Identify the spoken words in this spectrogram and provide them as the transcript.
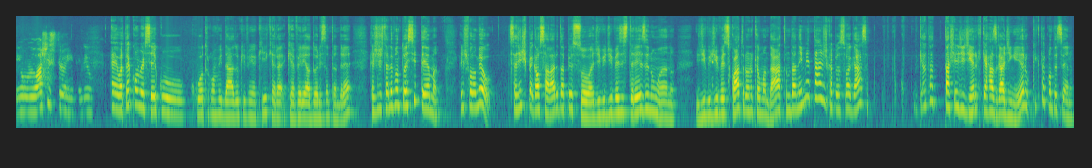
Eu, eu acho estranho, entendeu? É, eu até conversei com, com outro convidado que veio aqui, que, era, que é vereador em Santo André, que a gente até levantou esse tema. A gente falou, meu, se a gente pegar o salário da pessoa, dividir vezes 13 num ano, e dividir vezes 4 anos que é o mandato, não dá nem metade do que a pessoa gasta. Porque ela tá, tá cheia de dinheiro, que quer rasgar dinheiro, o que que tá acontecendo?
